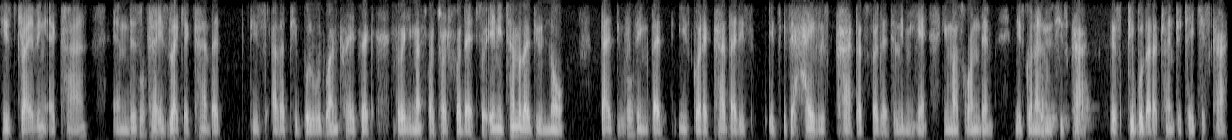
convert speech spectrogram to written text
He's driving a car, and this car is like a car that these other people would want to hijack. So he must watch out for that. So any Temba that you know that you oh. think that he's got a car that is it's, it's a high risk car. That's what they're telling me here. You must warn them. He's gonna lose his car. There's people that are trying to take his car.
